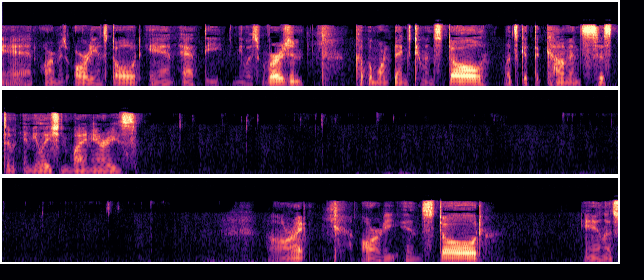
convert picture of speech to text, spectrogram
And ARM is already installed and at the newest version. A couple more things to install. Let's get the common system emulation binaries. All right, already installed. And let's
